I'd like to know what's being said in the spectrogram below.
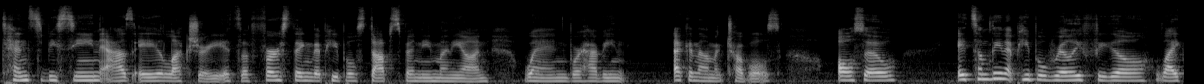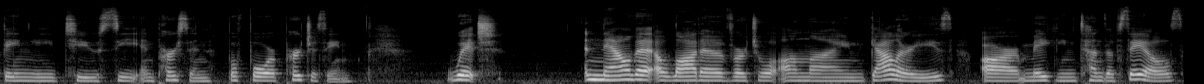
tends to be seen as a luxury. It's the first thing that people stop spending money on when we're having economic troubles. Also, it's something that people really feel like they need to see in person before purchasing, which now that a lot of virtual online galleries are making tons of sales,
